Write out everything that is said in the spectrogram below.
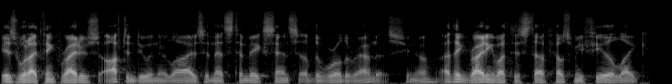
is what I think writers often do in their lives, and that's to make sense of the world around us. You know, I think writing about this stuff helps me feel like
